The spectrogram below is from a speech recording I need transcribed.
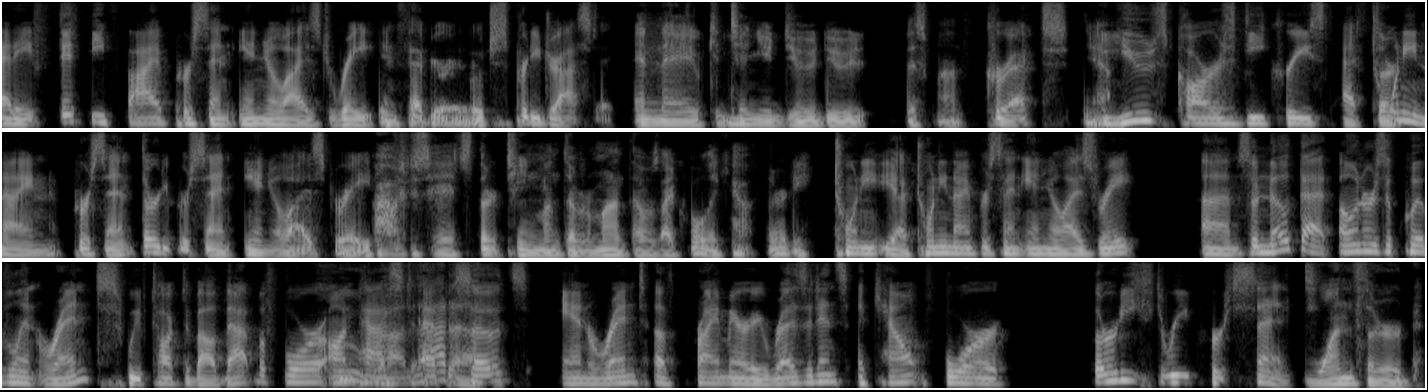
at a 55% annualized rate in February, which is pretty drastic. And they continued to do this month. Correct. Yeah. Used cars decreased at 29%, 30% annualized rate. I was going to say it's 13 month over month. I was like, holy cow, 30. 20, yeah, 29% annualized rate. Um, so note that owner's equivalent rent, we've talked about that before on Who past brought that up? episodes, and rent of primary residence account for 33% One third.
